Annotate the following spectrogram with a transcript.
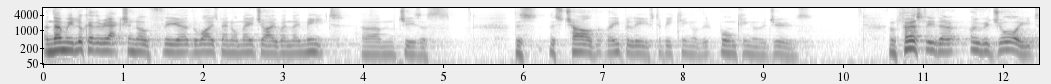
And then we look at the reaction of the, uh, the wise men or magi when they meet um, Jesus, this, this child that they believe to be king of the, born king of the Jews. And firstly, they're overjoyed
